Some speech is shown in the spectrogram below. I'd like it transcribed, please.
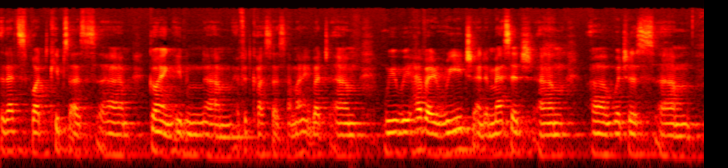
that's what keeps us um, going, even um, if it costs us some money. But um, we we have a reach and a message um, uh, which is um,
